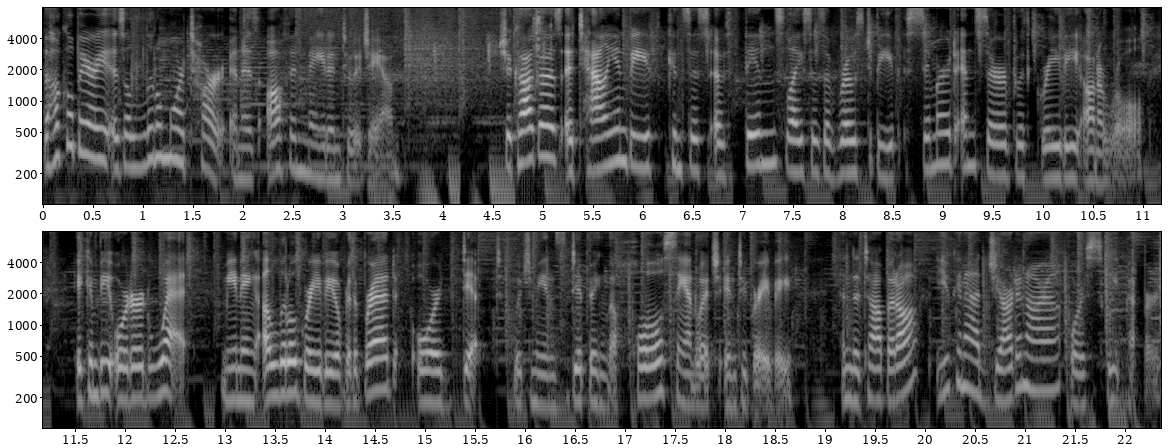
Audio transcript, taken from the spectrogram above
the huckleberry is a little more tart and is often made into a jam. Chicago's Italian beef consists of thin slices of roast beef simmered and served with gravy on a roll. It can be ordered wet, meaning a little gravy over the bread, or dipped, which means dipping the whole sandwich into gravy. And to top it off, you can add giardiniera or sweet peppers.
